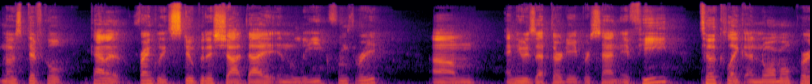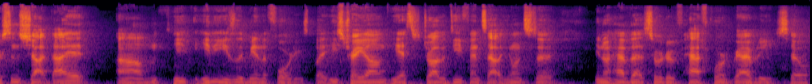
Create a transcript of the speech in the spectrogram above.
most difficult, kind of frankly stupidest shot diet in the league from three. Um, and he was at thirty eight percent. If he took like a normal person's shot diet, um, he he'd easily be in the forties. But he's Trae Young. He has to draw the defense out. He wants to, you know, have that sort of half court gravity. So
